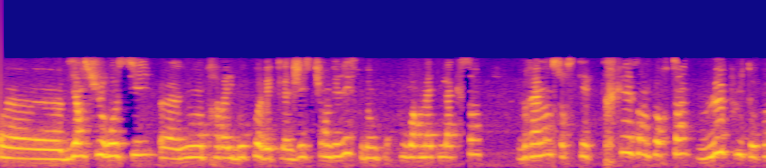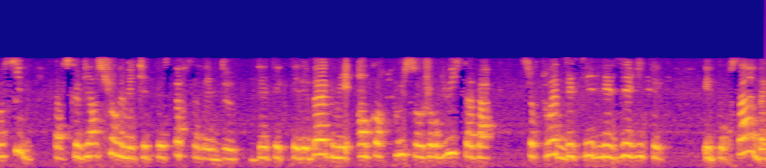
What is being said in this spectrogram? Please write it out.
Euh, bien sûr aussi, euh, nous on travaille beaucoup avec la gestion des risques, donc pour pouvoir mettre l'accent vraiment sur ce qui est très important le plus tôt possible, parce que bien sûr le métier de testeur ça va être de détecter les bugs, mais encore plus aujourd'hui ça va surtout être d'essayer de les éviter. Et pour ça, bah,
